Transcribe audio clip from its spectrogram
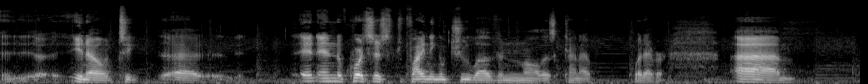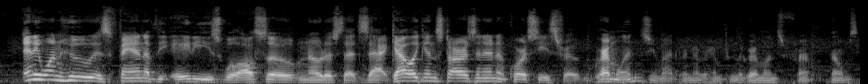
you know, to uh, and and of course, there's finding of true love and all this kind of whatever. Um, anyone who is fan of the 80s will also notice that Zach Galligan stars in it. Of course, he's from Gremlins. You might remember him from the Gremlins films.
